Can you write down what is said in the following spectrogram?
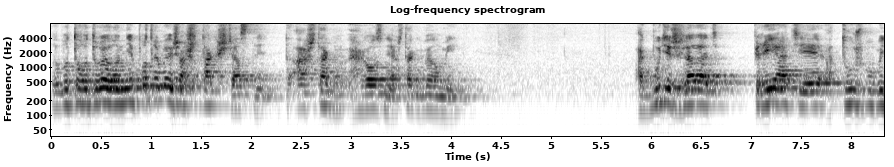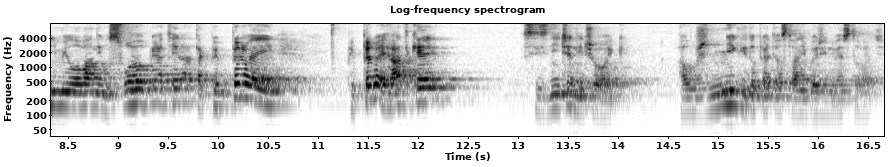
lebo toho druhého nepotrebuješ až tak šťastne, až tak hrozne, až tak veľmi. Ak budeš hľadať prijatie a túžbu byť milovaný u svojho priateľa, tak pri prvej, pri prvej hádke si zničený človek a už nikdy do priateľstva nebudeš investovať.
